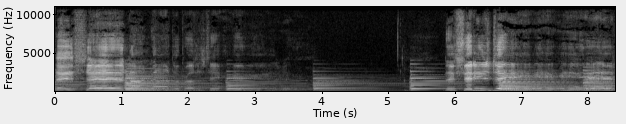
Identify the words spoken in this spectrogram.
They said another brother's dead. They said he's dead,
